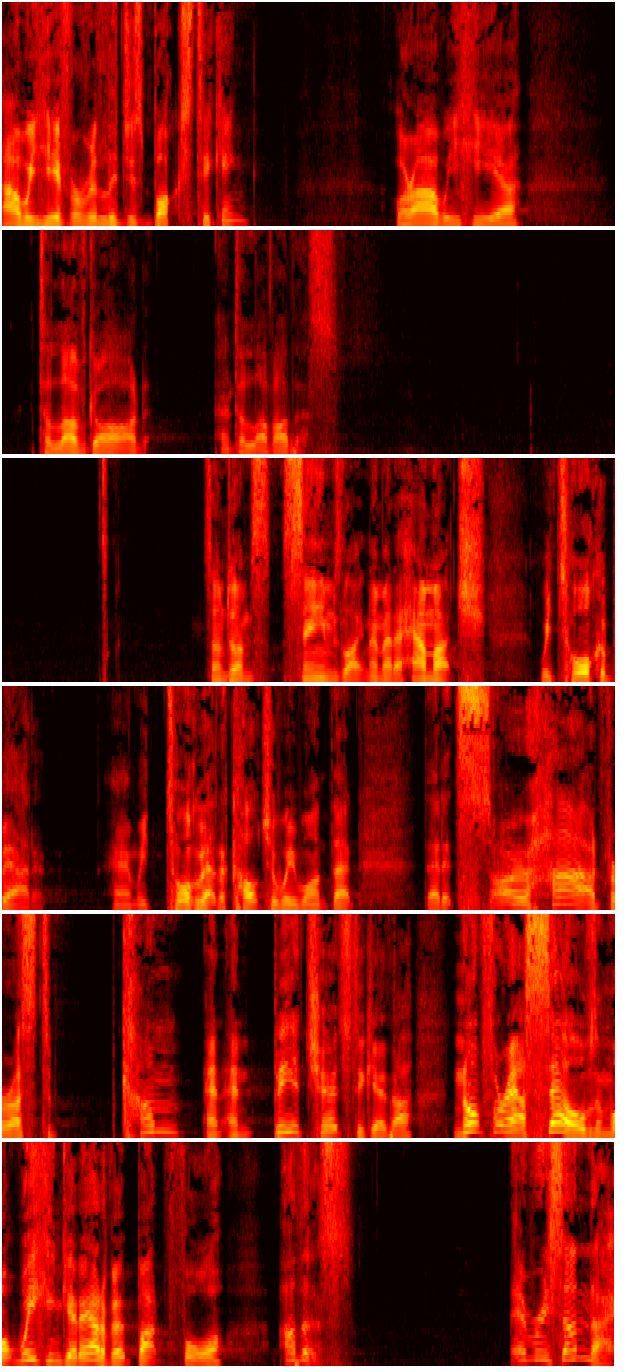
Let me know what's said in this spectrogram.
Are we here for religious box ticking? Or are we here to love God and to love others? Sometimes seems like no matter how much we talk about it and we talk about the culture we want, that, that it's so hard for us to come and, and be at church together, not for ourselves and what we can get out of it, but for others. Every Sunday.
